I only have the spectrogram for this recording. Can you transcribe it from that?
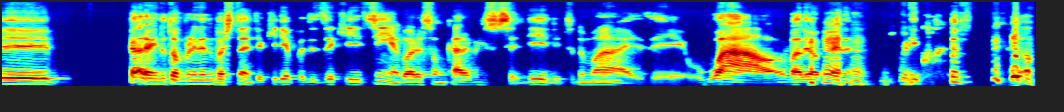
e, cara, ainda estou aprendendo bastante. Eu queria poder dizer que sim, agora eu sou um cara bem sucedido e tudo mais. E, uau, valeu a pena. Por enquanto, não.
